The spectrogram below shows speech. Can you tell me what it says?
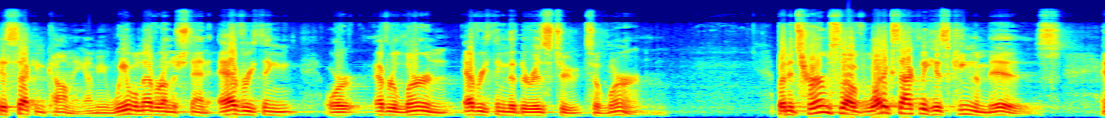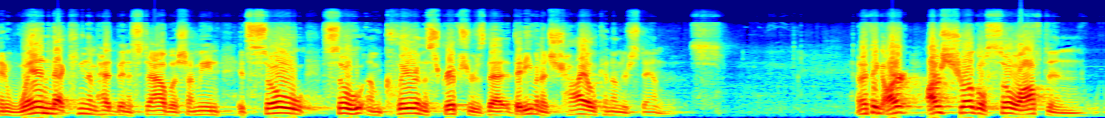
his second coming. I mean, we will never understand everything or ever learn everything that there is to, to learn. But in terms of what exactly his kingdom is, and when that kingdom had been established. I mean, it's so, so um, clear in the scriptures that, that even a child can understand this. And I think our, our struggle so often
